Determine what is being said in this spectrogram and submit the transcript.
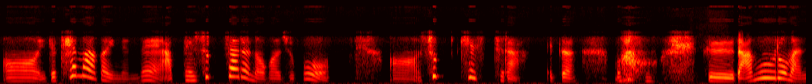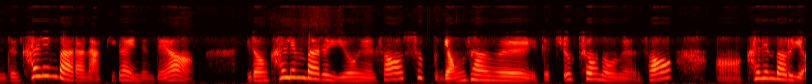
어, 이제 테마가 있는데 앞에 숫자를 넣어가지고 어, 숲캐스트라. 그러니까 뭐 그 나무로 만든 칼림바라는 악기가 있는데요. 이런 칼림바를 이용해서 숲 영상을 이제 쭉 틀어놓으면서 어 칼림바로 여,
